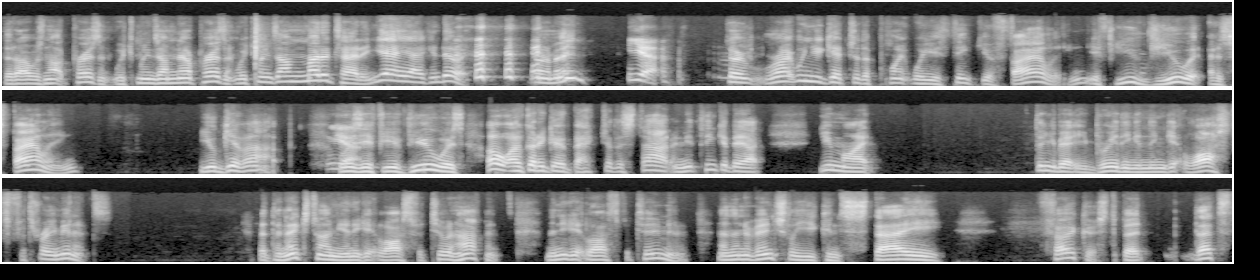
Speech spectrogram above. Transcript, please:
that I was not present, which means I'm now present, which means I'm meditating. Yeah, yeah, I can do it. you know what I mean? yeah. So, right when you get to the point where you think you're failing, if you mm-hmm. view it as failing, you'll give up. Yeah. Whereas if your view was, oh, I've got to go back to the start, and you think about, you might think about your breathing and then get lost for three minutes. But the next time you only get lost for two and a half minutes, and then you get lost for two minutes, and then eventually you can stay focused. But that's,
